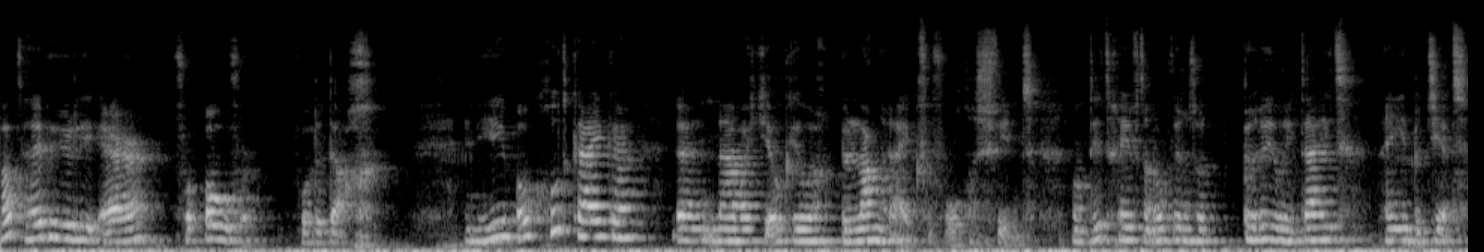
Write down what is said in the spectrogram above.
Wat hebben jullie er voor over voor de dag? En hier ook goed kijken uh, naar wat je ook heel erg belangrijk vervolgens vindt. Want dit geeft dan ook weer een soort prioriteit aan je budget.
